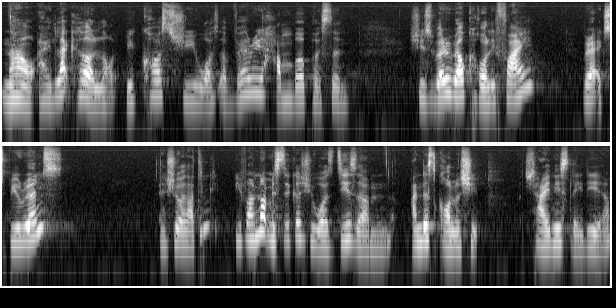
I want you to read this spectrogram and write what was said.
Now, I like her a lot because she was a very humble person. She's very well qualified, very experienced, and she was, I think, if I'm not mistaken, she was this um, under scholarship Chinese lady. Uh.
